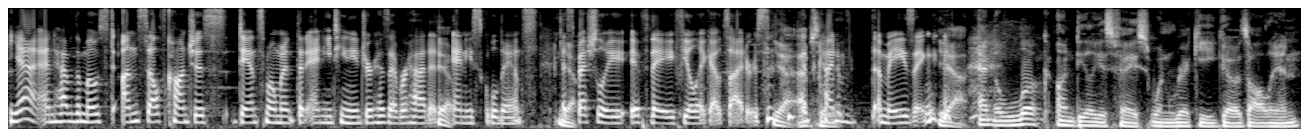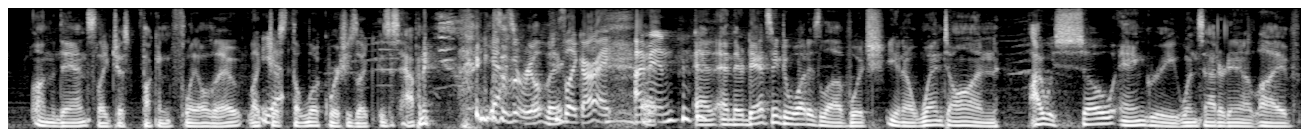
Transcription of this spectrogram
Yeah, and have the most unself-conscious dance moment that any teenager has ever had at Yeah. any school dance, Yeah. especially if they feel like outsiders. Yeah, it's kind of amazing. Yeah, and the look on Delia's face when Ricky goes all in on the dance, like just fucking flails out, like Yeah. just the look where she's like, "Is this happening? Yeah. is a real thing?" She's like, "All right, I'm in." and and they're dancing to "What Is Love," which you know went on. I was so angry when Saturday Night Live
